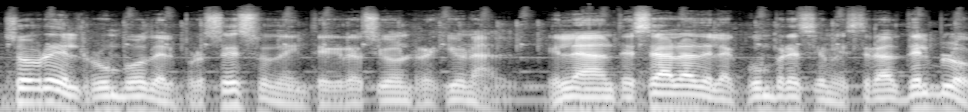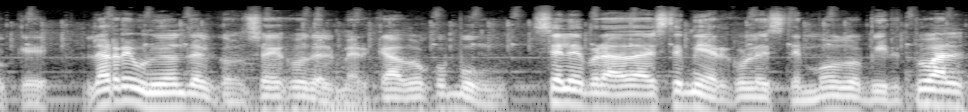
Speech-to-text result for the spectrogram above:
sobre el rumbo del proceso de integración regional. En la antesala de la cumbre semestral del bloque, la reunión del Consejo del Mercado Común, celebrada este miércoles de modo virtual,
